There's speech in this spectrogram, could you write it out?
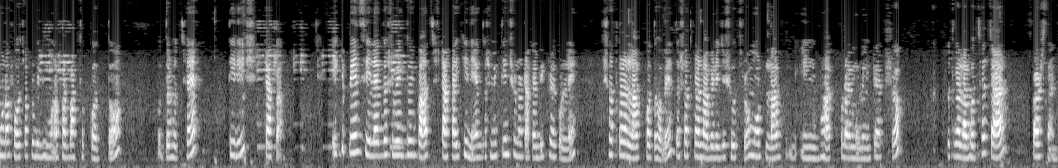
মুনাফা ও চক্রবৃদ্ধি মুনাফার পার্থক্য কত? উত্তর হচ্ছে তিরিশ টাকা। একটি পেন্সিল এক দশমিক দুই পাঁচ টাকায় কিনে এক দশমিক তিন শূন্য টাকায় বিক্রয় করলে শতকরা লাভ কত হবে? তো শতকরা লাভের এই যে সূত্র, মোট লাভ ইন ভাগ ক্রয় মূল্য ইন্টু একশো, শতকরা লাভ হচ্ছে চার পার্সেন্ট।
